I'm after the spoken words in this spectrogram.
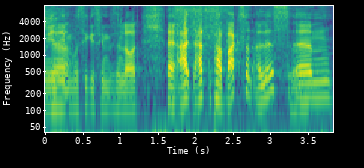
Ja. Die Musik ist hier ein bisschen laut. Äh, hat, hat ein paar Bugs und alles. Ja. Ähm,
